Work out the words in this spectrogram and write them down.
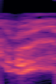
Oh!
